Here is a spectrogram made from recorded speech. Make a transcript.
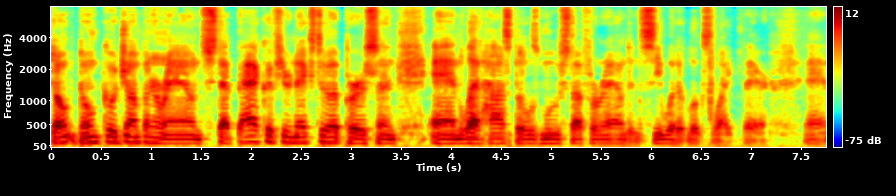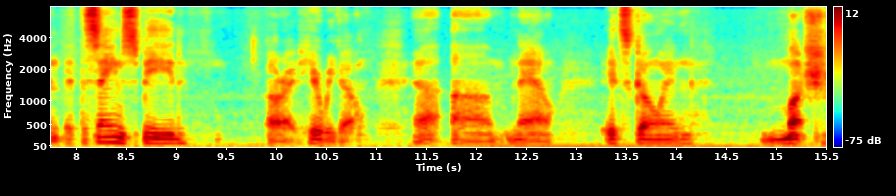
Don't don't go jumping around. Step back if you're next to a person and let hospitals move stuff around and see what it looks like there. And at the same speed, all right, here we go. Uh, um, now, it's going much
